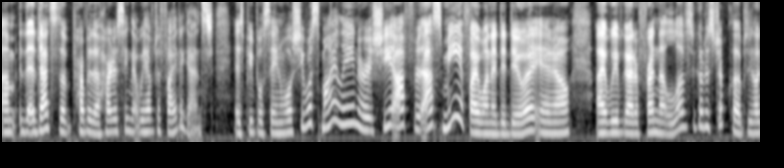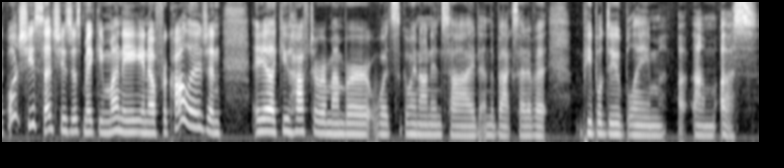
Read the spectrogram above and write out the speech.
Um, th- that's the probably the hardest thing that we have to fight against is people saying, "Well, she was smiling," or "She asked me if I wanted to do it." You know, I, we've got a friend that loves to go to strip clubs. You're like, "What?" She said she's just making money, you know, for college, and, and you're like, you have to remember what's going on inside and the backside of it. People do blame uh, um, us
